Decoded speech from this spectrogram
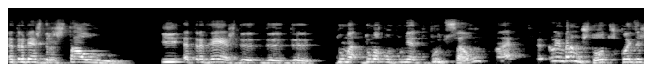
através de restauro e através de, de, de, de uma, de uma componente de produção, é? lembramos todos coisas,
